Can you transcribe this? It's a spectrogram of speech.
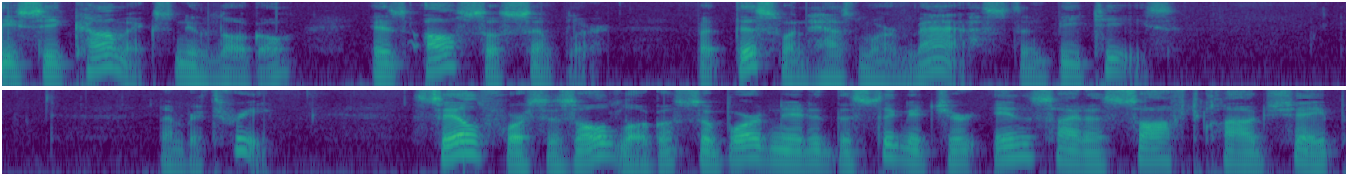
DC Comics' new logo is also simpler, but this one has more mass than BT's. Number three, Salesforce's old logo subordinated the signature inside a soft cloud shape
